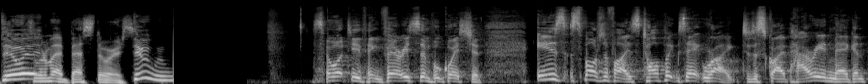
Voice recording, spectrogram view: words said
Do it. It's one of my best stories. Do it. so, what do you think? Very simple question. Is Spotify's top exec right to describe Harry and Meghan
